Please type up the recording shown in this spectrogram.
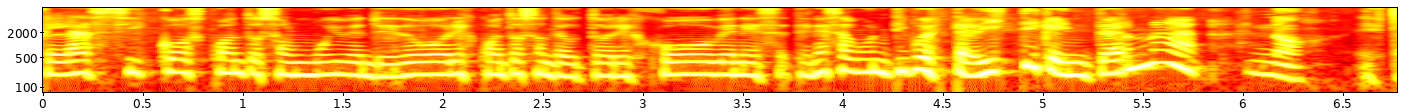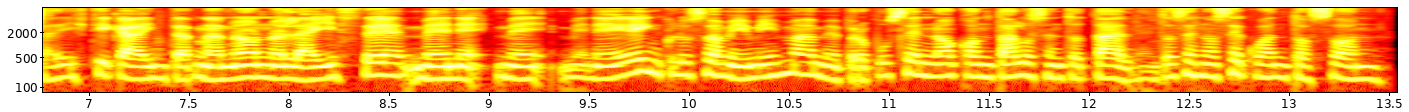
clásicos? ¿Cuántos son muy vendedores? ¿Cuántos son de autores jóvenes? ¿Tenés algún tipo de estadística interna? No, estadística interna no, no la hice, me, negué incluso a mí misma, me propuse no contarlos en total, entonces no sé cuántos son.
